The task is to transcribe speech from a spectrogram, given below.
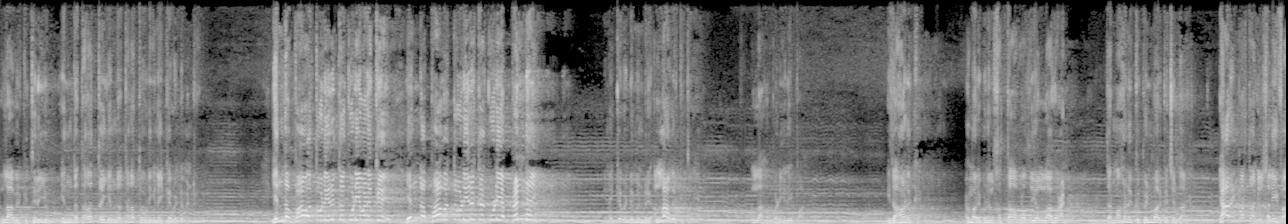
அல்லாவிற்கு தெரியும் எந்த தரத்தை எந்த தரத்தோடு இணைக்க வேண்டும் என்று. எந்த பாவத்தோடு இருக்கக்கூடியவனுக்கு எந்த பாவத்தோடு இருக்கக்கூடிய பெண்ணை இணைக்க வேண்டும் என்று அல்லாவிற்கு தெரியும். அல்லாஹ் அப்படி இணைப்பான். இது ஆணுக்கு. அமர் இபின் அல் ரதி அல்லாஹு தன் மகனுக்கு பெண் பார்க்க சென்றார்கள். யாரை பார்த்தார்கள் ஹலீஃபா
